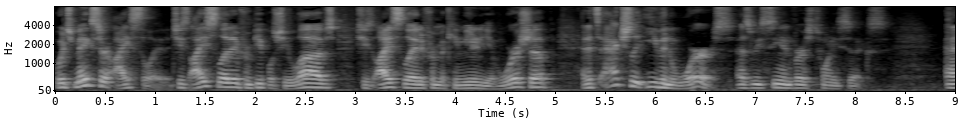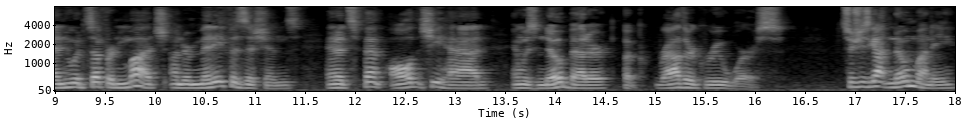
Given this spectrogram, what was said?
which makes her isolated. She's isolated from people she loves, she's isolated from a community of worship, and it's actually even worse, as we see in verse 26. And who had suffered much under many physicians and had spent all that she had and was no better, but rather grew worse. So she's got no money,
